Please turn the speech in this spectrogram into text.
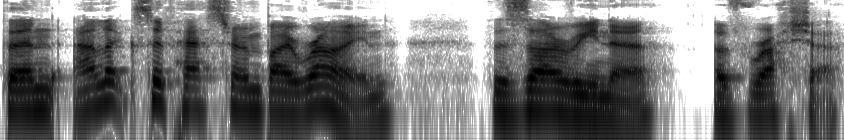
than Alix of Hesse and Rhine, the Tsarina of Russia.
